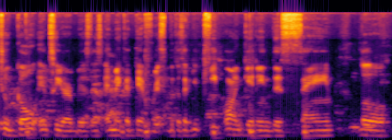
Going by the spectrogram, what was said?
to go into your business and make a difference. Because if you keep on getting this same little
